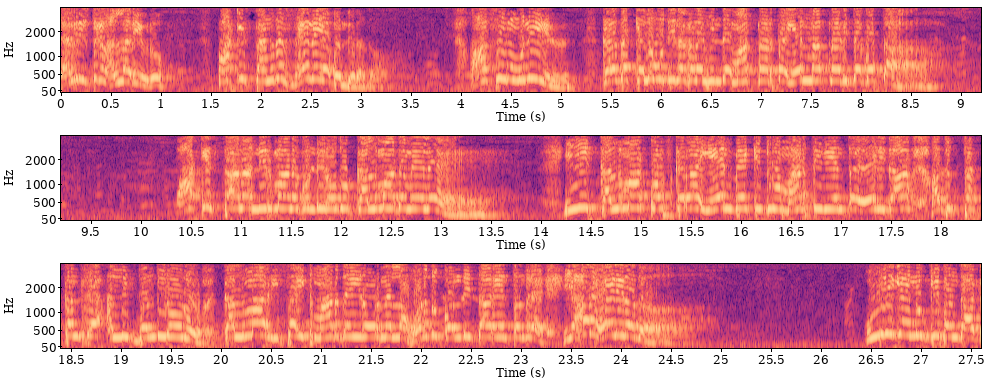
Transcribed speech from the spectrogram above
ಟೆರರಿಸ್ಟ್ಗಳು ಅಲ್ಲ ರೀ ಇವರು. ಪಾಕಿಸ್ತಾನದ ಸೇನೆಯ ಬಂದಿರೋದು. ಆಸಿಮ್ ಮುನೀರ್ ಕಳೆದ ಕೆಲವು ದಿನಗಳ ಹಿಂದೆ ಮಾತನಾಡ್ತಾ ಏನ್ ಮಾತನಾಡಿದ್ದ ಗೊತ್ತಾ? ಪಾಕಿಸ್ತಾನ ನಿರ್ಮಾಣಗೊಂಡಿರೋದು ಕಲ್ಮಾದ ಮೇಲೆ. ಈ ಕಲ್ಮಾಕ್ಕೋಸ್ಕರ ಏನ್ ಬೇಕಿದ್ರು ಮಾಡ್ತೀವಿ ಅಂತ ಹೇಳಿದ, ಅದು ತಕ್ಕಂತೆ ಅಲ್ಲಿಗೆ ಬಂದಿರೋರು. ಕಲ್ಮಾ ರಿಸೈಟ್ ಮಾಡದೇ ಇರೋರ್ನೆಲ್ಲ ಹೊಡೆದು ಕೊಂದಿದ್ದಾರೆ ಅಂತಂದ್ರೆ ಯಾರು ಹೇಳಿರೋದು? ಊರಿಗೆ ನುಗ್ಗಿ ಬಂದಾಗ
